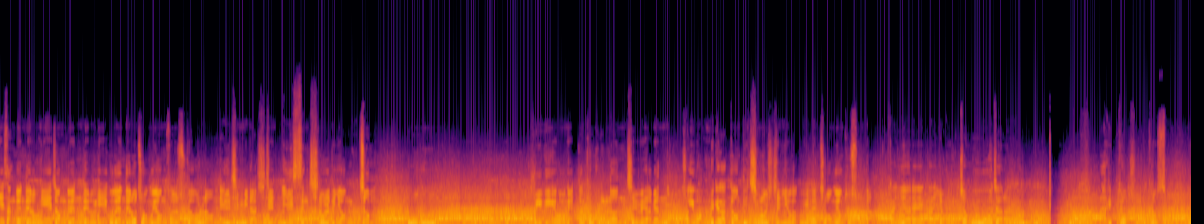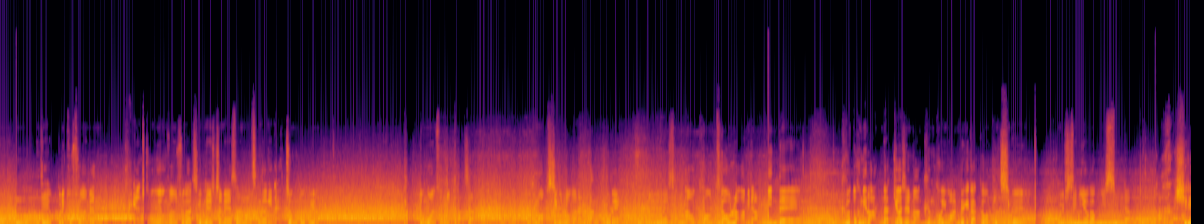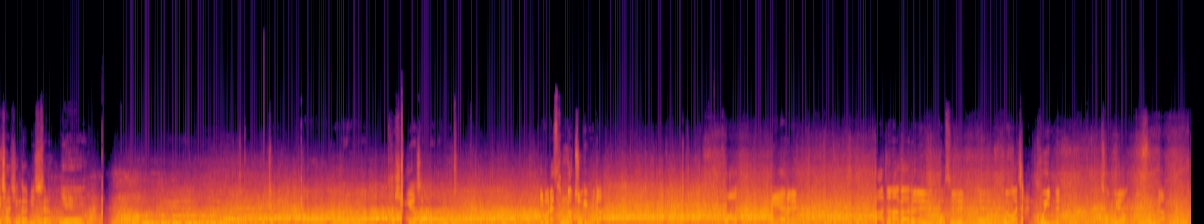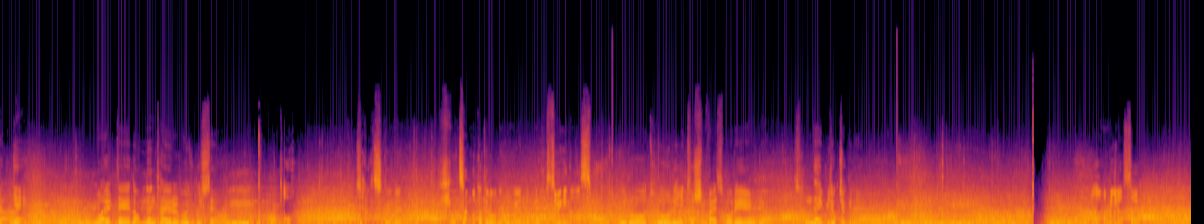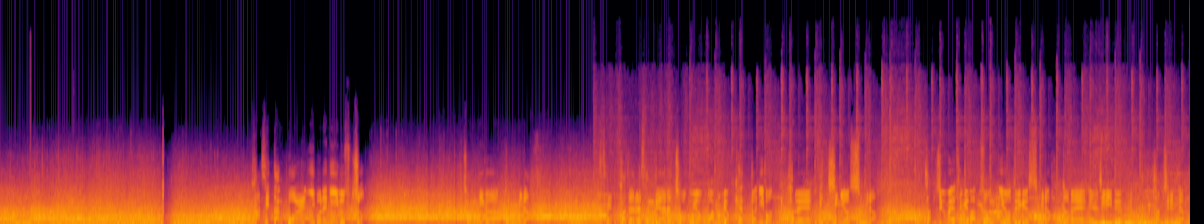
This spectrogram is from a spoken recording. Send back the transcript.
예상된 대로 예정된 대로 예고된 대로 정우영 선수가 올라온 LG입니다. 시즌 1승 7홀드 0.55 투이극에 허용했던 그 홈런 제외하면 거의 완벽에 가까운 피칭을 올 시즌 이어가고 있는 정우영 투수입니다. 그러니까 이 아래가 0.55잖아요. 말이 필요 없습니다. 그렇습니다. 음, 이제 옆구리 투수하면 당연 정우영 선수가 지금 현 시점에선 생각이 날 정도고요. 박동원 선두 타자 힘없이 굴러가는 땅볼에 선두에서 아웃 카운트가 올라갑니다. 인데 그것도 흥미로 안 낚여질 만큼 거의 완벽에 가까운 피칭을 올 시즌 이어가고 있습니다. 확실히 자신감이 있어요. 예. 어, 그러네요. 예. 그 희귀한 장면을. 이번에 3루 쪽입니다. 와우. 내야를 빠져나가를 것을 예, 허용하지 않고 있는 정우영 투수입니다. 예. 5할 때 넘는 타율을 보여주고 있어요. 어. 자, 지금은 한참부터 들어오는 공이었는데 헛스윙이 나왔습니다. 으로 들어오는 이 투심 파이스볼이 상당히 위력적이네요. 또 한번 밀었어요. 다시 땅볼. 이번엔 2루수 쪽. 정리가 됩니다. 세 타자를 상대하는 정우영 완벽했던 이번 8회 피칭이었습니다. 잠시 후에 중계방송 이어드리겠습니다. 한 점의 LG 리드 잠실입니다.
